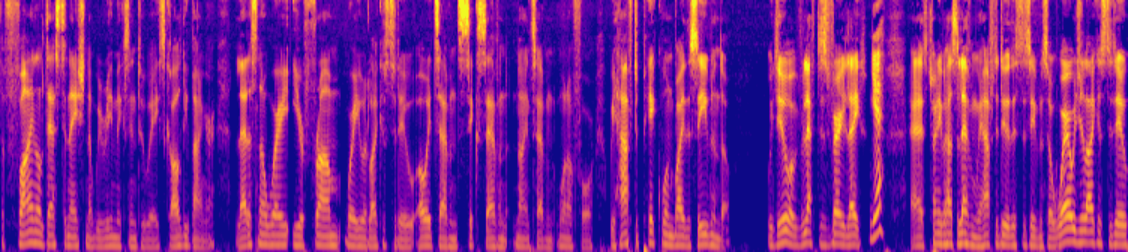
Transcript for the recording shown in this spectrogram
the final destination that we remix into a Scaldy banger, let us know where you're from, where you would like us to do 087 6797 104. We have to pick one by this evening though. We do. We've left this very late. Yeah. Uh, it's 20 past 11. We have to do this this evening. So where would you like us to do?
